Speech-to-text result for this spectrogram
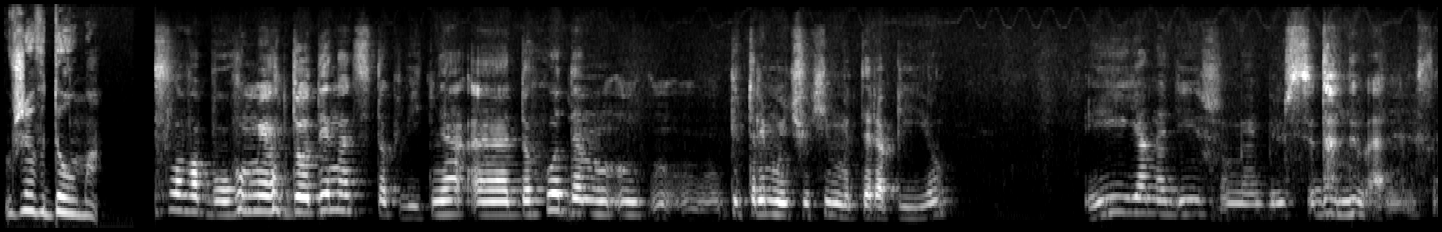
вже вдома. Слава Богу, ми до 11 квітня е, доходимо підтримуючу хіміотерапію. І я надію, що ми більш сюди не вернемося.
